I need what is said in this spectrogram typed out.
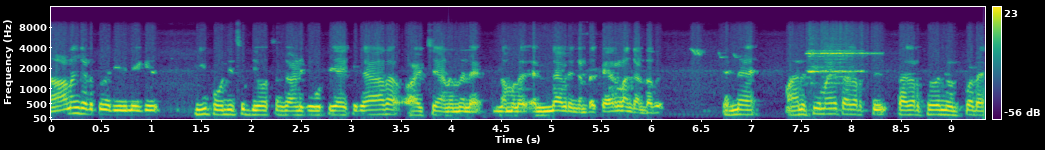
നാണം കെടുത്തുന്ന രീതിയിലേക്ക് ഈ പോലീസ് ഉദ്യോഗസ്ഥൻ കാണിച്ചു കുട്ടിയെ കിരാത വാഴ്ചയാണ് ഇന്നലെ നമ്മൾ എല്ലാവരും കണ്ടത് കേരളം കണ്ടത്. എന്നെ മാനസികമായി തകർത്ത് തകർത്തതിനുൾപ്പെടെ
